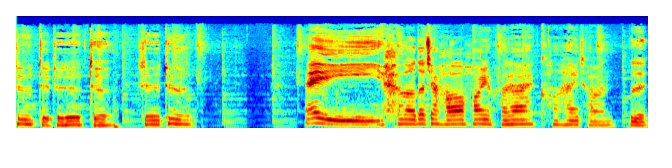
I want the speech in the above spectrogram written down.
嘟嘟嘟嘟嘟嘟嘟。哎，Hello，大家好，欢迎回来狂嗨团，不是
